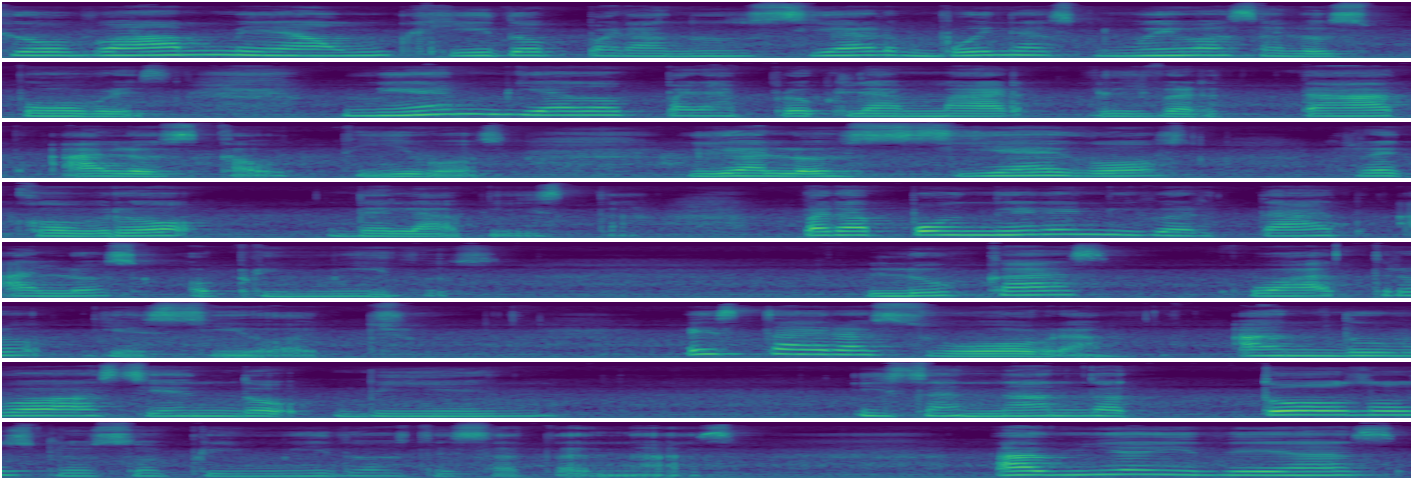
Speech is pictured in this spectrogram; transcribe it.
Jehová me ha ungido para anunciar buenas nuevas a los pobres, me ha enviado para proclamar libertad a los cautivos y a los ciegos recobró de la vista, para poner en libertad a los oprimidos. Lucas 4:18. Esta era su obra, anduvo haciendo bien y sanando a todos los oprimidos de Satanás. Había ideas,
